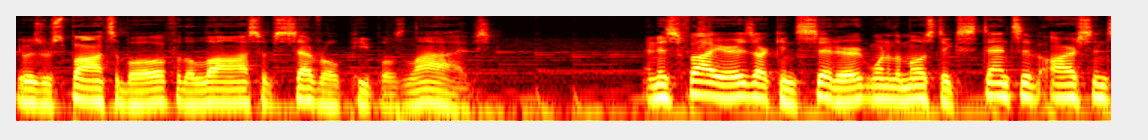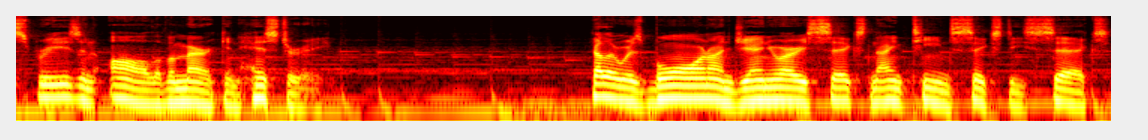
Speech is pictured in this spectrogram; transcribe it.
he was responsible for the loss of several people's lives. And his fires are considered one of the most extensive arson sprees in all of American history. Keller was born on January 6, 1966,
